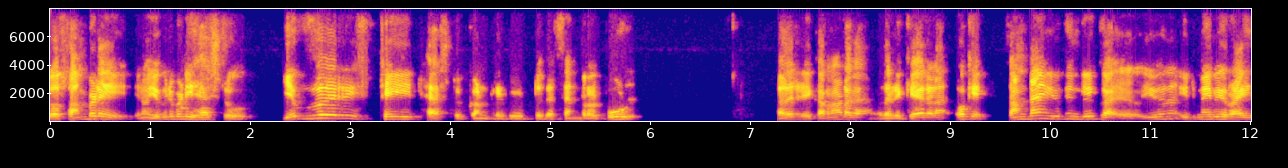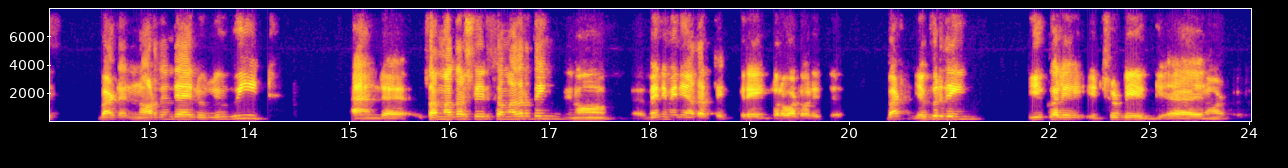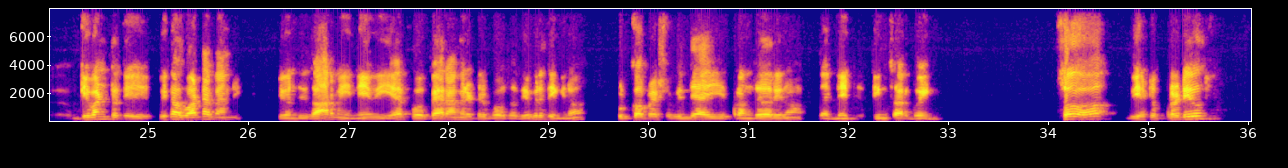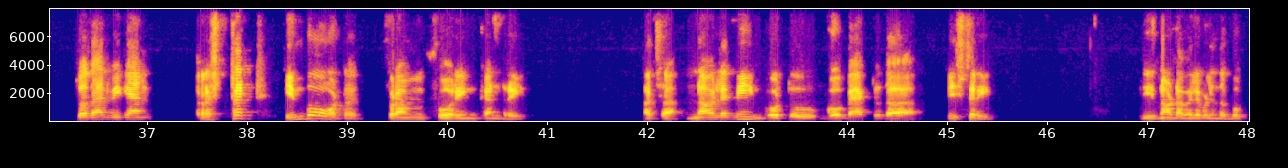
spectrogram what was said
So somebody, you know, everybody has to every state has to contribute to the central pool. Whether it is Karnataka, whether it is Kerala, okay, sometimes you can give, uh, you know, it may be rice, but in North India it will be wheat. And uh, some other states, some other thing, you know, many, many other things, grains or whatever it is. But everything equally, it should be, uh, you know, given to the, because what happened, even this army, navy, air force, paramilitary forces, everything, you know, Food Corporation of India, from there, you know, the things are going. So we have to produce so that we can restrict import from foreign country. Acha. Now let me go to go back to the history. It is not available in the book.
